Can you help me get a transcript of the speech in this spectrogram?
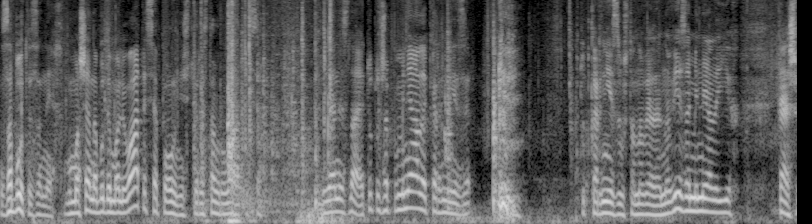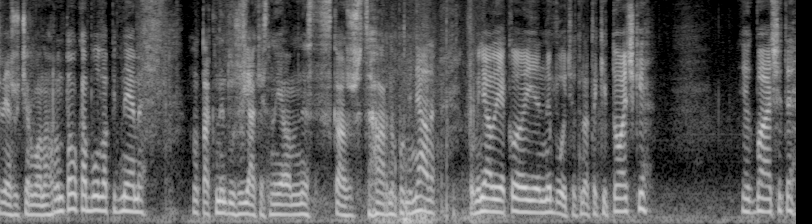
забути за них. Бо машина буде малюватися повністю, реставруватися. Я не знаю, тут вже поміняли карнізи. Тут карнізи встановили нові, замінили їх. Теж вижу, червона ґрунтовка була під ними. Ну так не дуже якісно, я вам не скажу, що це гарно поміняли. Поміняли якої-небудь от на такі точки, як бачите.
